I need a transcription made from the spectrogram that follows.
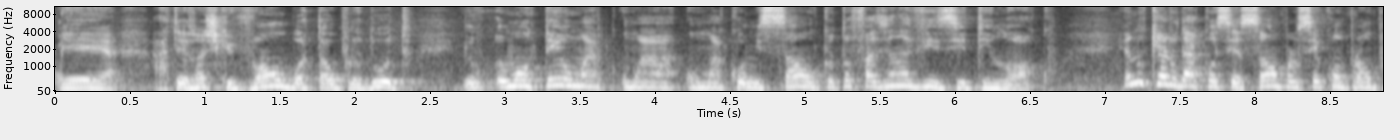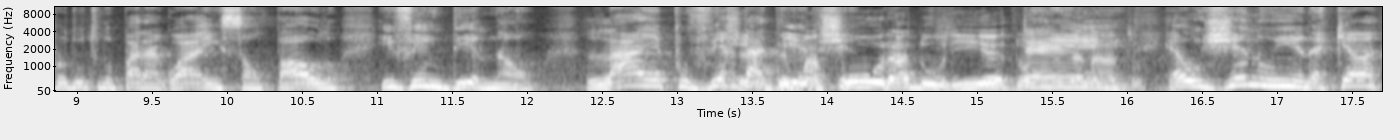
é, artesãos que vão botar o produto, eu, eu montei uma, uma, uma comissão que eu estou fazendo a visita em loco. Eu não quero dar concessão para você comprar um produto no Paraguai, em São Paulo e vender, não. Lá é pro Ou seja, verdadeiro. tem uma curadoria do tem. artesanato. É o genuíno, é aquela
